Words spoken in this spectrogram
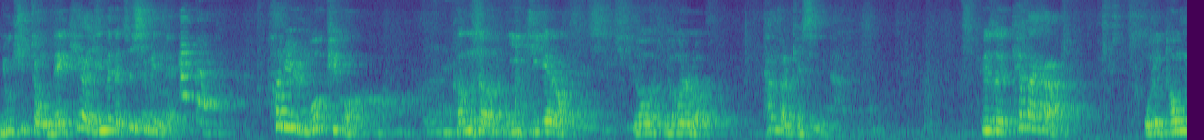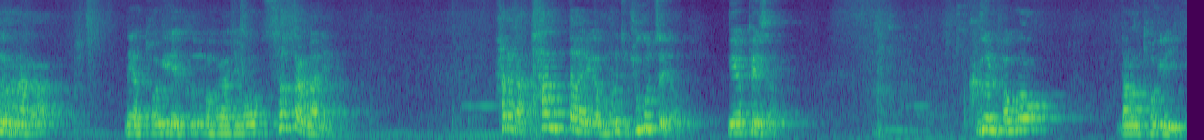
60 정도, 내 키가 1m 70인데 허리를 못 피고 거기서 이 기계로 요, 요걸로 탄광을 켰습니다. 그래서 켜다가 우리 동료 하나가 내가 독일에 근무해가지고 석 달 만에 하나가 탄 덩어리가 무너져 죽었어요. 내 옆에서. 그걸 보고 나는 독일이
